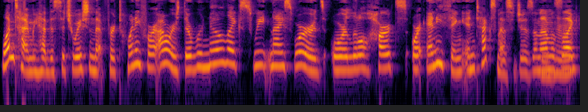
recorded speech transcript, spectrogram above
one time we had this situation that for 24 hours there were no like sweet nice words or little hearts or anything in text messages and i was mm-hmm. like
